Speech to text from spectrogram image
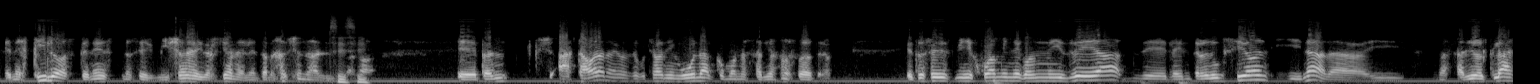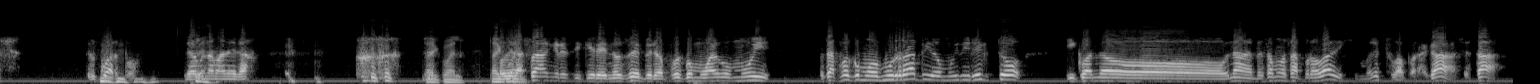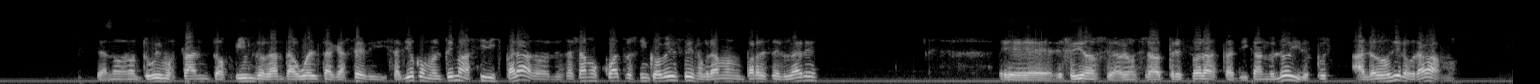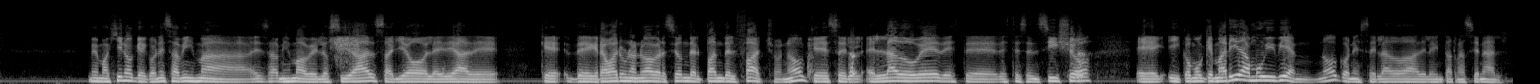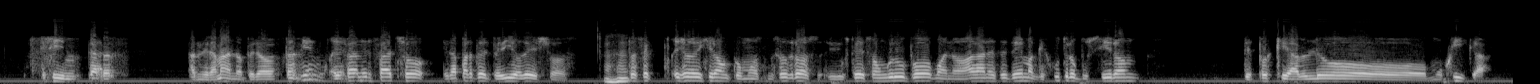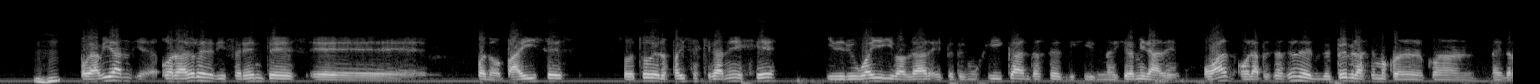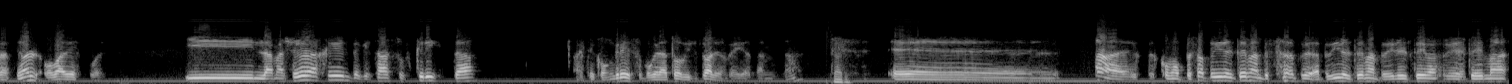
en estilos tenés, no sé, millones de versiones en la internacional. Sí, sí. Eh, pero hasta ahora no habíamos escuchado ninguna como nos salió a nosotros. Entonces mi Juan viene con una idea de la introducción y nada, y nos salió el clash del cuerpo, de alguna manera. tal cual. o de la sangre si querés, no sé, pero fue como algo muy, o sea, fue como muy rápido, muy directo, y cuando, nada, empezamos a probar, dijimos, esto va por acá, ya está. O sea, no, tuvimos tantos filtros, tanta vuelta que hacer y salió como el tema así disparado. Lo ensayamos cuatro o cinco veces, lo grabamos en un par de celulares. Eh, ese día, no sé, habíamos estado tres horas practicándolo y después a los dos días lo grabamos. Me imagino que con esa misma, esa misma velocidad salió la idea de que de grabar una nueva versión del Pan del Facho, ¿no? Que es el, el lado B de este, de este sencillo. Eh, y como que marida muy bien, ¿no? Con ese lado A de la internacional. Sí, claro, de la mano, pero también el plan del facho era parte del pedido de ellos. Entonces ellos dijeron, como nosotros, eh, ustedes son un grupo, bueno, hagan este tema, que justo lo pusieron después que habló Mujica. Porque habían eh, oradores de diferentes, eh, bueno, países, sobre todo de los países que eran eje, y de Uruguay iba a hablar el Pepe Mujica, entonces nos dijeron, mira, de, o, o, la presentación del, Pepe la hacemos con, con la internacional o va después. Y la mayoría de la gente que estaba suscrita a este congreso, porque era todo virtual en realidad también, ¿no? Claro. Eh, ah, como empezó a pedir el tema, empezó a pedir el tema, a pedir el tema, a pedir el tema,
